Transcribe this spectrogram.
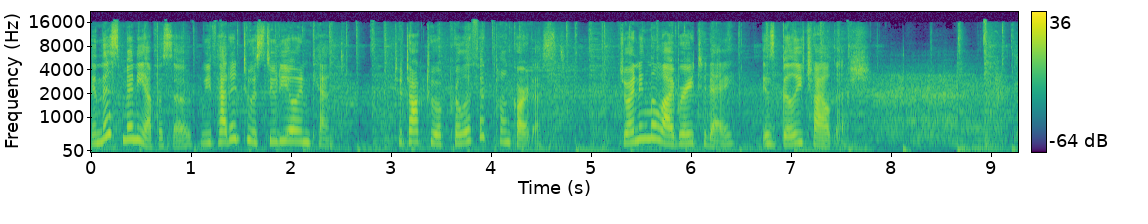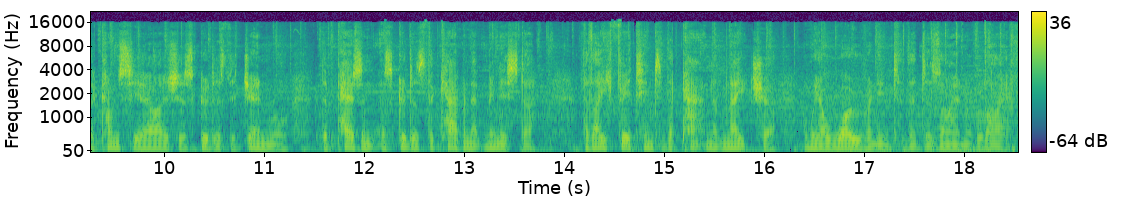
In this mini episode, we've headed to a studio in Kent to talk to a prolific punk artist. Joining the library today is Billy Childish. The concierge as good as the general, the peasant as good as the cabinet minister, for they fit into the pattern of nature and we are woven into the design of life.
